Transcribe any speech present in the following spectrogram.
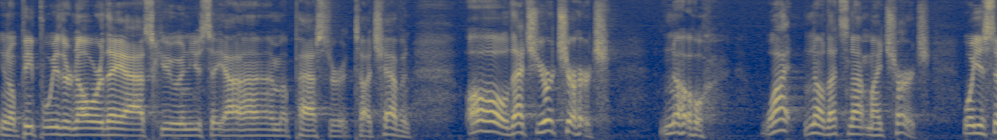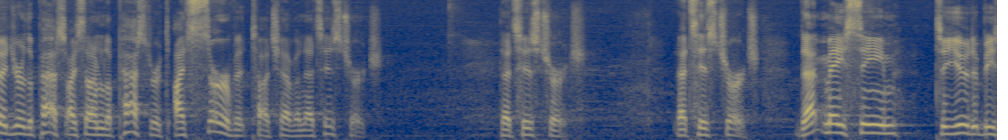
you know, people either know or they ask you, and you say, I'm a pastor at Touch Heaven. Oh, that's your church. No. What? No, that's not my church. Well, you said you're the pastor. I said, I'm the pastor. I serve at Touch Heaven. That's his church. That's his church. That's his church. That may seem to you to be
